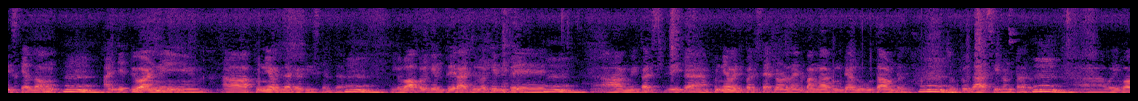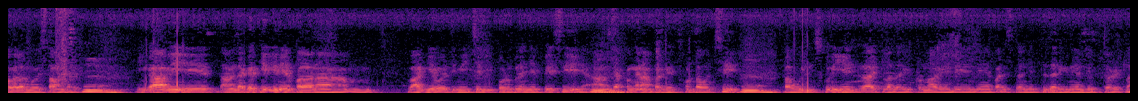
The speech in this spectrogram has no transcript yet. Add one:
తీసుకెళ్దాము అని చెప్పి వాడిని ఆ పుణ్యవతి దగ్గర తీసుకెళ్తారు. ఇక లోపలికి వెళ్తే రాజ్యంలోకి వెళ్తే ఆ మీ పరిస్థితి పుణ్యవతి పరిస్థితి ఎట్లా ఉంటదంటే బంగారు ఉంటే ఊగుతా ఉంటది. చుట్టూ దాసీలు ఉంటారు. వైభోగాలు అనుభవిస్తా ఉంటారు ఇంకా ఆమె ఆమె దగ్గరికి వెళ్ళి నేను పలానా భాగ్యవతి మీ చెల్లి కొడుకుని అని చెప్పేసి ఆమె చెప్పంగానే ఆమె పరిగెత్తుకుంటా వచ్చి కౌగులించుకుని ఏంట్రా ఇట్లా జరుగుతున్నావు ఏంటి? ఏంటి? అనే పరిస్థితి? అని చెప్తే జరిగింది అని చెప్తాడు ఇట్లా.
